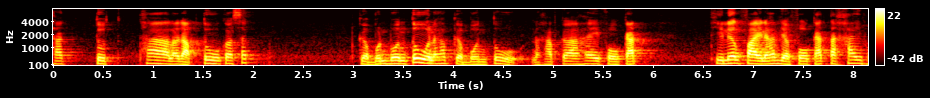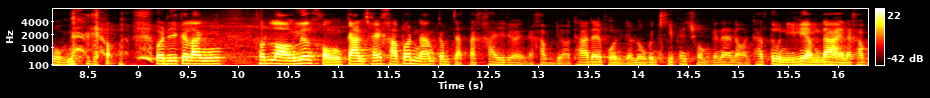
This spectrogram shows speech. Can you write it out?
ถ้าตู้ถ้าระดับตู้ก็สักเกือบบนบนตู้นะครับ เกือบบนตู้นะครับ ก็ให้โฟกัส ที่เรื่องไฟนะครับอย่าโฟกัสตะไคร่ผมนะครับวันนี้กำลังทดลองเรื่องของการใช้คาร์บอนน้ำกำจัดตะไคร่ด้วยนะครับเดี๋ยวถ้าได้ผลเดี๋ยวลงเป็นคลิปให้ชมกันแน่นอน ถ้าตู้นี้เลี่ยมได้นะครับ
